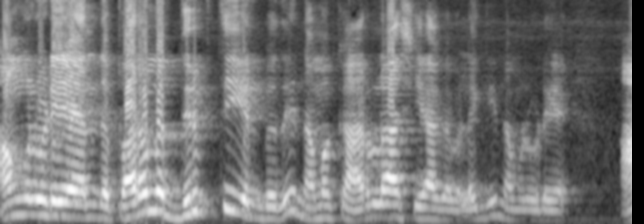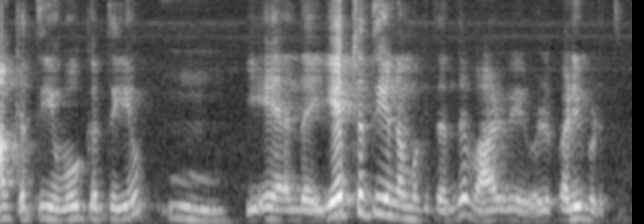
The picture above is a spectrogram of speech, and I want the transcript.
அவங்களுடைய அந்த பரம திருப்தி என்பது நமக்கு அருளாசியாக விளங்கி நம்மளுடைய ஆக்கத்தையும் ஊக்கத்தையும் அந்த ஏற்றத்தையும் நமக்கு தந்து வாழ்வை வழி- வழிபடுத்தும்.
